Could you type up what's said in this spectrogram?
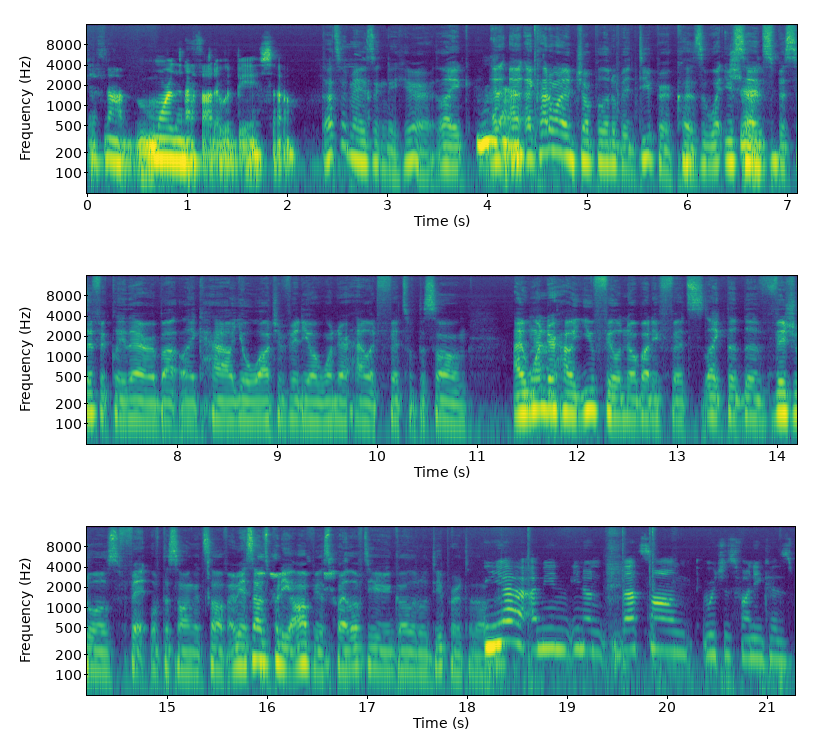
if not more than I thought it would be. So That's amazing to hear. Like, Yeah. and I, I kind of want to jump a little bit deeper because what you Sure. said specifically there about like how you'll watch a video and wonder how it fits with the song. I wonder how you feel nobody fits, like the, the visuals fit with the song itself. I mean, it sounds pretty obvious, but I'd love to hear you go a little deeper into that. Yeah, I mean, you know, that song, which is funny because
